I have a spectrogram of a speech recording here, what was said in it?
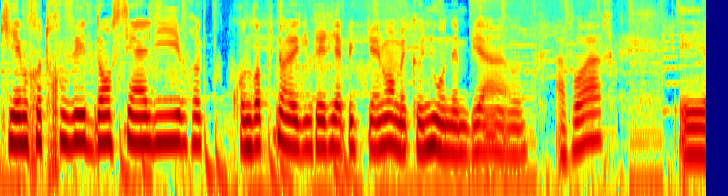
qui aiment retrouver d'anciens livres qu'on ne voit plus dans la librairie habituellement, mais que nous, on aime bien avoir. Et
